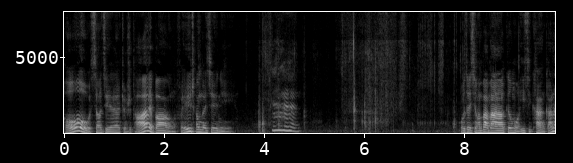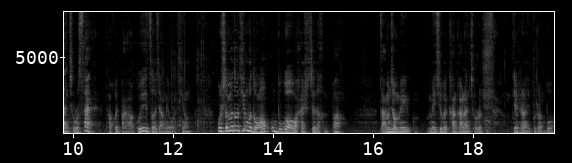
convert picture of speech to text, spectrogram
哦，小姐真是太棒了，非常感谢你。”我最喜欢爸爸跟我一起看橄榄球赛，他会把规则讲给我听，我什么都听不懂，不过我还是觉得很棒。咱们就没没机会看橄榄球的比赛了，电视上也不转播，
